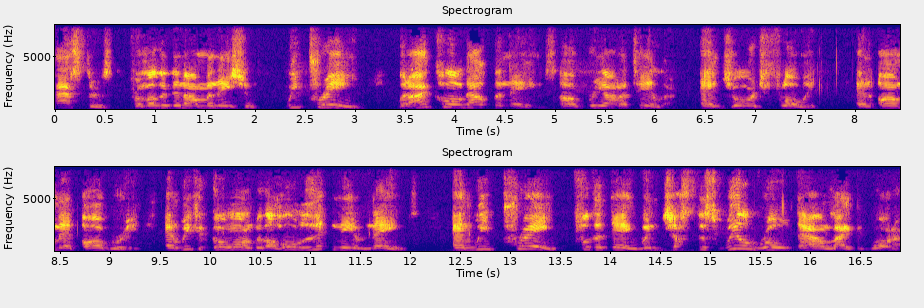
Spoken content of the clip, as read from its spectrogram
pastors from other denominations. We prayed, but I called out the names of Breonna Taylor and George Floyd and Ahmaud Arbery, And we could go on with a whole litany of names. And we pray for the day when justice will roll down like water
